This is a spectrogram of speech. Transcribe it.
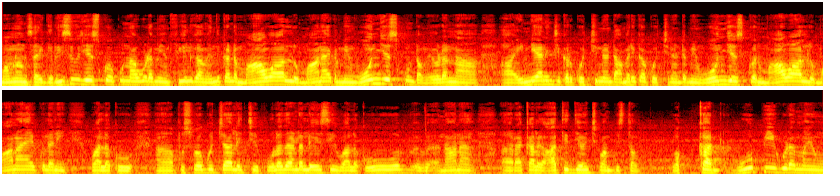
మమ్మల్ని సరిగ్గా రిసీవ్ చేసుకోకున్నా కూడా మేము ఫీల్ కాము. ఎందుకంటే మా వాళ్ళు మా నాయకులు మేము ఓన్ చేసుకుంటాం. ఎవడన్నా ఆ ఇండియా నుంచి ఇక్కడికి వచ్చిందంటే అమెరికాకు వచ్చిందంటే మేము ఓన్ చేసుకొని మా వాళ్ళు మా నాయకులని వాళ్ళకు పుష్పగుచ్చాలు ఇచ్చి పూలదండలు వేసి వాళ్ళకు ఓ నానా రకాలుగా ఆతిథ్యం ఇచ్చి పంపిస్తాం. ఒక్క రూపీ కూడా మేము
